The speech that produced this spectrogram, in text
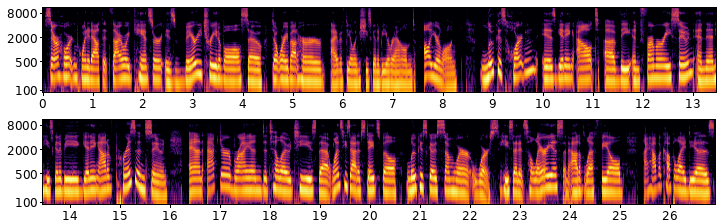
Sarah Horton pointed out that thyroid cancer is very treatable, so don't worry about her. I have a feeling she's going to be around all year long. Lucas Horton is getting out of the infirmary soon, and then he's going to be getting out of prison soon. And actor Brian Dattilo teased that once he's out of Statesville, Lucas goes somewhere worse. He said it's hilarious and out of left field. I have a couple ideas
